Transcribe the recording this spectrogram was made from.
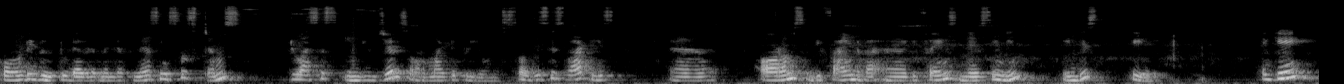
contribute to development of nursing systems to assess individuals or multiple units. So this is what is uh, defined by, uh, defines nursing in, in this theory. Again,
